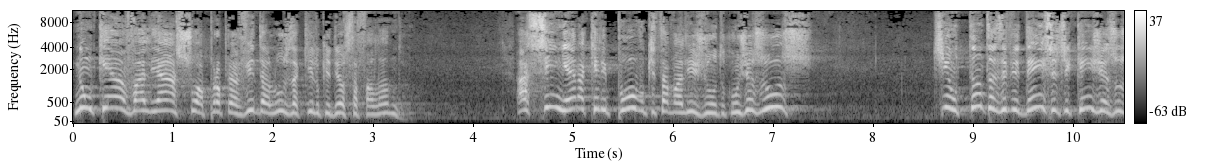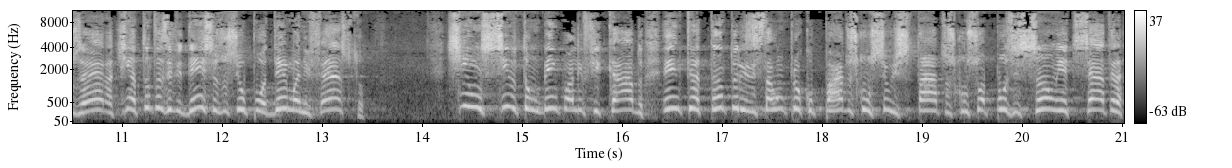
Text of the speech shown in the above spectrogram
Não quer avaliar a sua própria vida à luz daquilo que Deus está falando. Assim era aquele povo que estava ali junto com Jesus. Tinham tantas evidências de quem Jesus era, tinha tantas evidências do seu poder manifesto. Tinha um ensino tão bem qualificado, entretanto eles estavam preocupados com seu status, com sua posição e etc.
